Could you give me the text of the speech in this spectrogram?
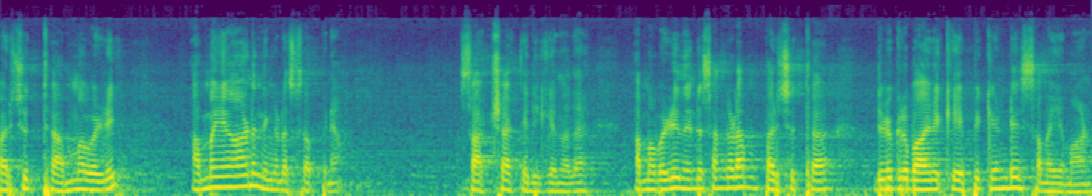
പരിശുദ്ധ അമ്മ വഴി അമ്മയാണ് നിങ്ങളുടെ സ്വപ്നം. സാക്ഷാത്കരിക്കുന്നത്. അമ്മ വഴി നിന്റെ സങ്കടം പരിശുദ്ധ ദിവ്യകൃപാനയ്ക്ക് ഏൽപ്പിക്കേണ്ട സമയമാണ്.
